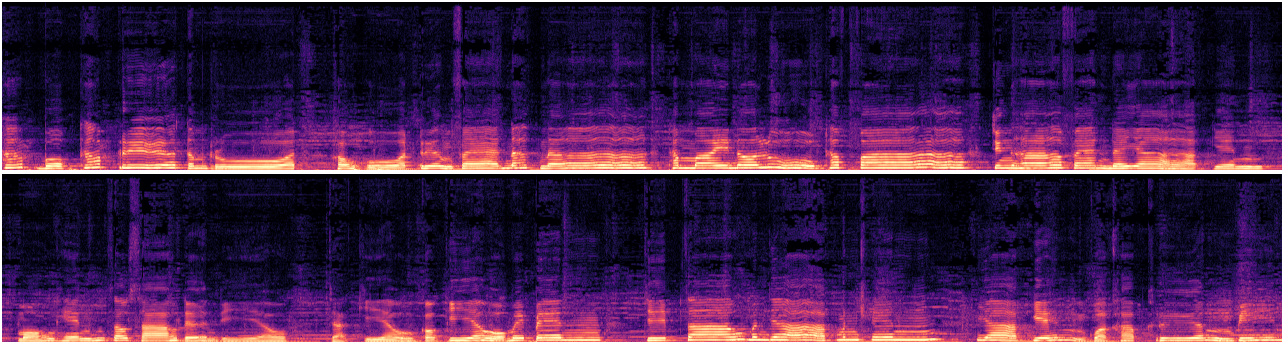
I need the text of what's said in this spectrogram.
ทัพบบกทัพเรือตำรวจ เขาอวดเรื่องแฟนนักหนาทำไมนอลูกทัพฟ้า จึงหาแฟนได้ยากเย็น มองเห็นสาวๆเดินเดียว จะเกี่ยวก็เกี่ยวไม่เป็น จีบสาวมันยากมันเข็น ยากเย็นกว่าขับเครื่องบิน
